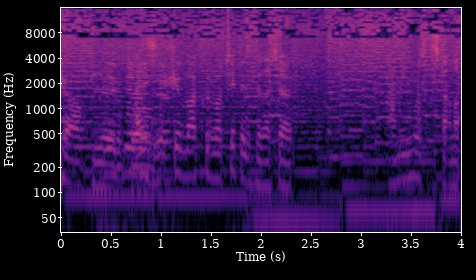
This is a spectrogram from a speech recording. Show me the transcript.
Ja pierdolę. Chyba kurwa cheating się zacięły. A mi mózg stanął.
